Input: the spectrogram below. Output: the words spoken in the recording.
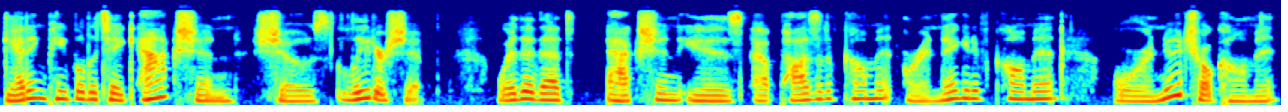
Getting people to take action shows leadership. Whether that action is a positive comment or a negative comment or a neutral comment,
